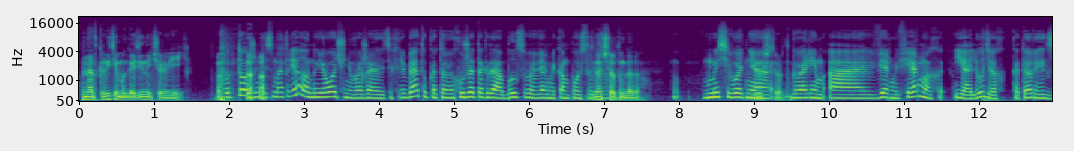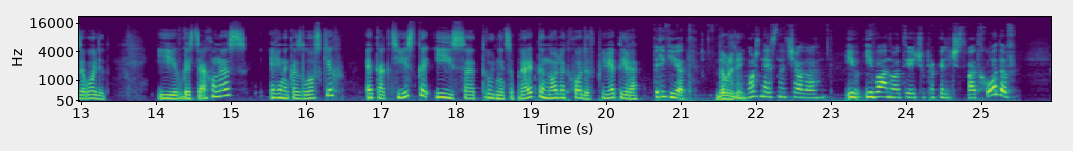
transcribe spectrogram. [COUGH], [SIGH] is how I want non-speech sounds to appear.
на открытие магазина червей. вот тоже не смотрела, но я очень уважаю этих ребят, у которых уже тогда был свой В вермикомпостер. 94 году. Мы сегодня 94-м. говорим о вермифермах и о людях, которые их заводят. И в гостях у нас Ирина Козловских, экоактивистка и сотрудница проекта «Ноль отходов». Привет, Ира. Привет. Добрый день. Можно я сначала Ивану отвечу про количество отходов?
